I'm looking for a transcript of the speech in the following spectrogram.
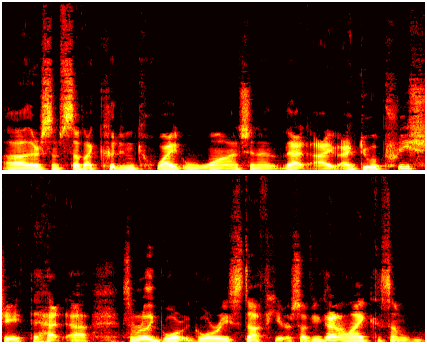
Uh, there's some stuff I couldn't quite watch, and uh, that I, I do appreciate that. Uh, some really gore, gory stuff here. So if you kind of like some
